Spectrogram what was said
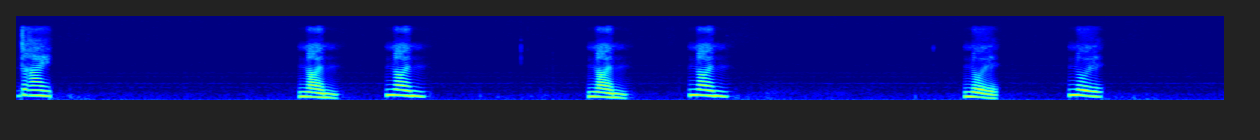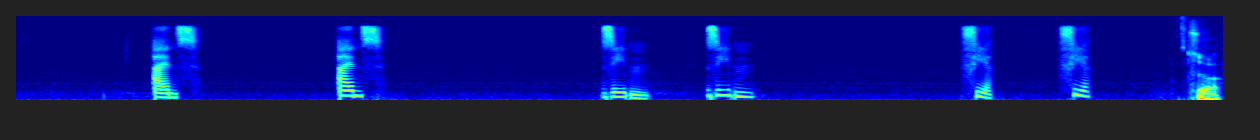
3, 9, 9, 9, 9, 0, 0, 1, 1, 7, 7, 4, 4, So,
